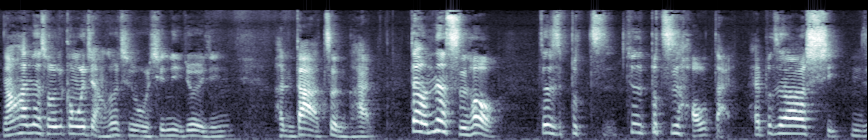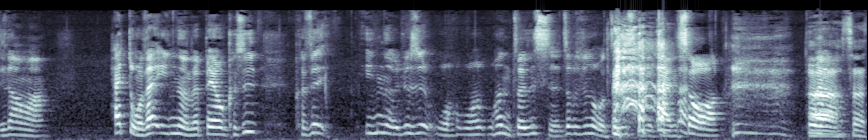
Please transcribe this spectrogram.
然后他那时候就跟我讲说，其实我心里就已经很大震撼，但我那时候。真是不知，就是不知好歹，还不知道要洗，你知道吗？还躲在婴儿的背后。可是，可是婴儿就是我，我，我很真实，这个就是我真实的感受啊。对啊，这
